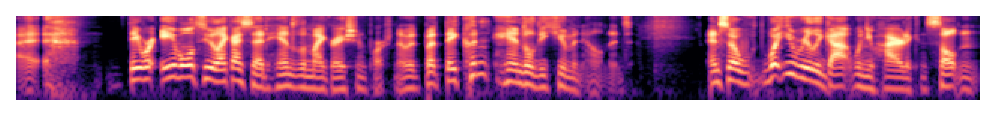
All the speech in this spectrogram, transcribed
uh, they were able to, like I said, handle the migration portion of it, but they couldn't handle the human element. And so, what you really got when you hired a consultant,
